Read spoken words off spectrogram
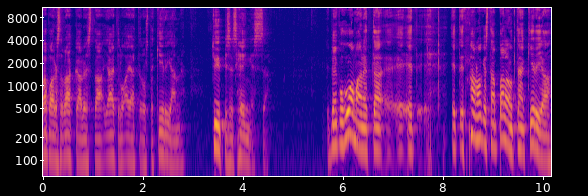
vapaudesta, rakkaudesta ja ajatteluajattelusta kirjan tyyppisessä hengessä. Et mä niin huomaan, että et, et, et mä oon oikeastaan palannut tähän kirjaan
